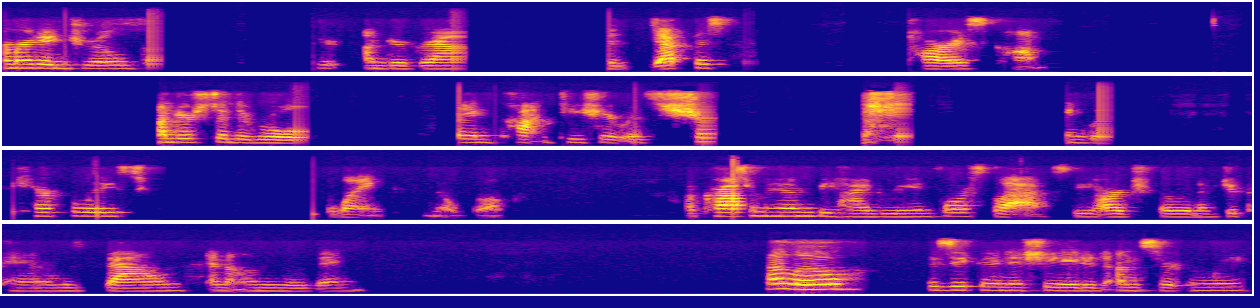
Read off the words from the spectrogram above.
Armored and drilled underground, the depthest Taurus comp. Understood the rule. In cotton t-shirt with shirt with carefully blank notebook. Across from him, behind reinforced glass, the arch villain of Japan was bound and unmoving. Hello, Izuku initiated uncertainly.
